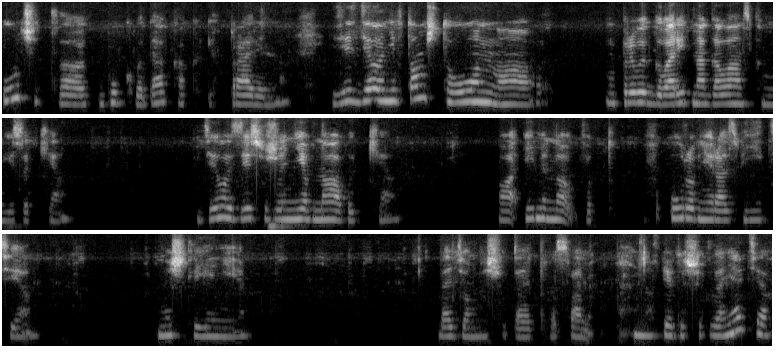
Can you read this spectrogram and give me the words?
Учит а, буквы, да, как их правильно. Здесь дело не в том, что он привык говорить на голландском языке. Дело здесь уже не в навыке, а именно вот в уровне развития, мышления дойдем еще до этого с вами на следующих занятиях.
